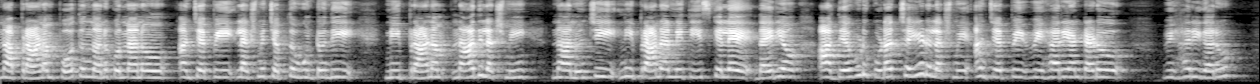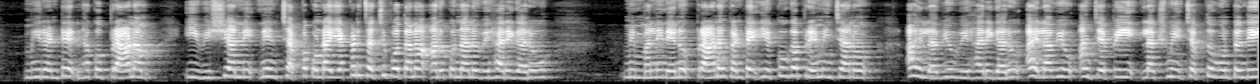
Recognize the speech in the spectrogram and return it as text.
నా ప్రాణం పోతుందనుకున్నాను అని చెప్పి లక్ష్మి చెప్తూ ఉంటుంది. నీ ప్రాణం నాది లక్ష్మి. నా నుంచి నీ ప్రాణాన్ని తీసుకెళ్ళే ధైర్యం ఆ దేవుడు కూడా చెయ్యడు లక్ష్మి అని చెప్పి విహరి అంటాడు. విహారి గారు మీరంటే నాకు ప్రాణం. ఈ విషయాన్ని నేను చెప్పకుండా ఎక్కడ చచ్చిపోతానో అనుకున్నాను విహారి గారు. మిమ్మల్ని నేను ప్రాణం కంటే ఎక్కువగా ప్రేమించాను. ఐ లవ్ యూ విహారి గారు ఐ లవ్ యూ అని చెప్పి లక్ష్మి చెప్తూ ఉంటుంది.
